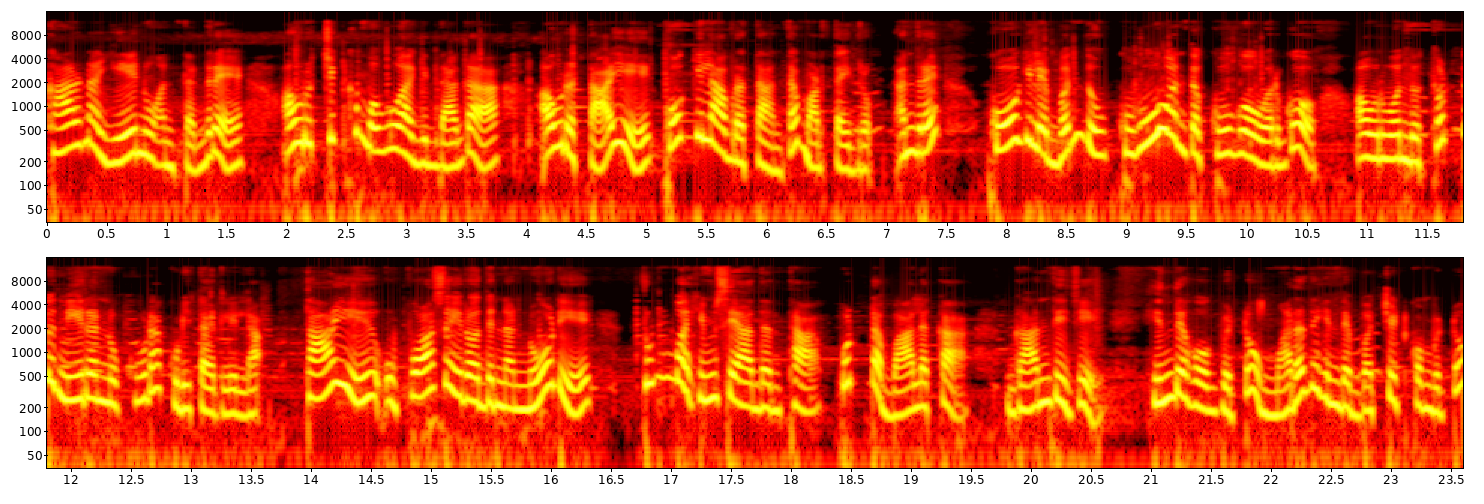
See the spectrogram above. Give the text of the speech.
ಕಾರಣ ಏನು ಅಂತಂದರೆ, ಅವರು ಚಿಕ್ಕ ಮಗುವಾಗಿದ್ದಾಗ ಅವರ ತಾಯಿ ಕೋಕಿಲಾವ್ರತ ಅಂತ ಮಾಡ್ತಾಯಿದ್ರು ಅಂದರೆ ಕೋಗಿಲೆ ಬಂದು ಕುಹೂ ಅಂತ ಕೂಗೋವರೆಗೂ ಅವರು ಒಂದು ತೊಟ್ಟು ನೀರನ್ನು ಕೂಡ ಕುಡಿತಾ ಇರಲಿಲ್ಲ. ತಾಯಿ ಉಪವಾಸ ಇರೋದನ್ನು ನೋಡಿ ತುಂಬ ಹಿಂಸೆ ಆದಂಥ ಪುಟ್ಟ ಬಾಲಕ ಗಾಂಧೀಜಿ ಹಿಂದೆ ಹೋಗ್ಬಿಟ್ಟು, ಮರದ ಹಿಂದೆ ಬಚ್ಚಿಟ್ಕೊಂಡ್ಬಿಟ್ಟು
